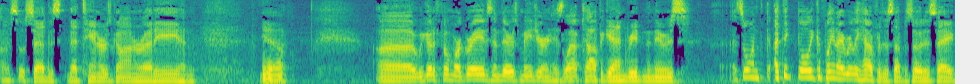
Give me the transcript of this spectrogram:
I'm so sad this, that Tanner's gone already, and Yeah. uh, we go to Fillmore Graves, and there's Major and his laptop again, reading the news. So. I think the only complaint I really have for this episode is say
